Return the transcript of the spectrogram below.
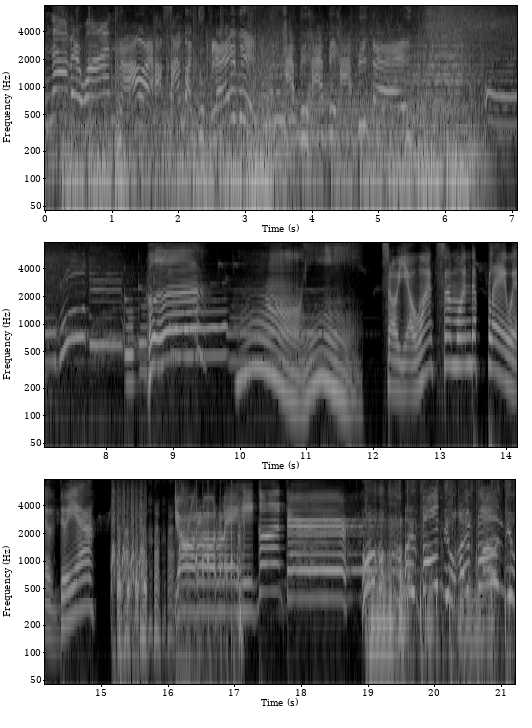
another one! Now I have someone to play with. Happy, happy, happy day. So you want someone to play with, do ya? Yodelodelehi Gunter! I found you! I found you!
